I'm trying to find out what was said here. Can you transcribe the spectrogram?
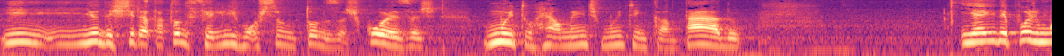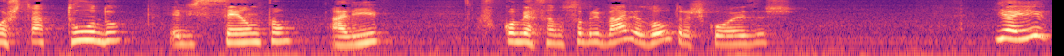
E, e o Destira está todo feliz mostrando todas as coisas, muito, realmente muito encantado. E aí, depois de mostrar tudo, eles sentam ali, conversando sobre várias outras coisas. E aí,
